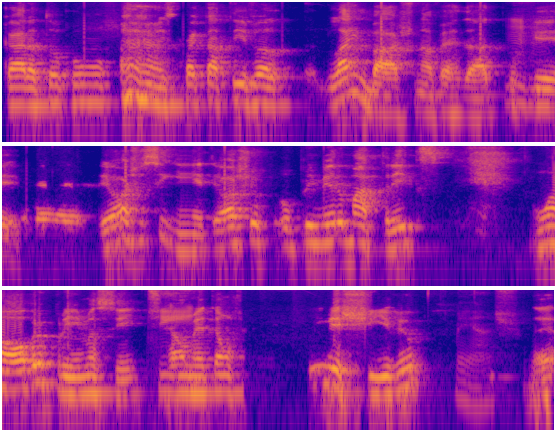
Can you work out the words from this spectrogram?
Cara, tô com expectativa lá embaixo, na verdade, porque uhum. é, eu acho o seguinte, eu acho o primeiro Matrix uma obra-prima, assim. Sim. Realmente é um filme imexível. Né?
